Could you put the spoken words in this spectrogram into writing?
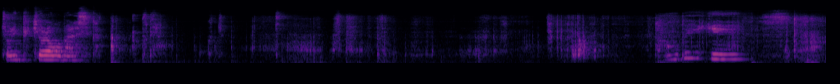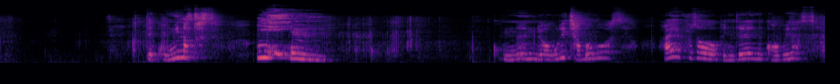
저리 비켜라고 말했으니까 아프네요. 그쵸? 다음 페이지. 그때 곰이 나탔어요. 우엉! 곰은 여우를 잡아먹었어요. 아예 무서워. 민들레는 겁이 났어요.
